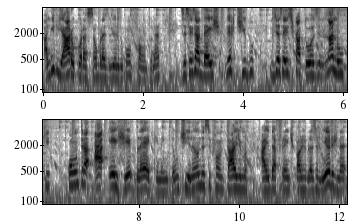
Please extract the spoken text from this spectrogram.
aliviar o coração brasileiro do confronto, né? 16 a 10 Vertigo e 16 a 14 Nanuki contra a EG Black, né? Então, tirando esse fantasma aí da frente para os brasileiros, né?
